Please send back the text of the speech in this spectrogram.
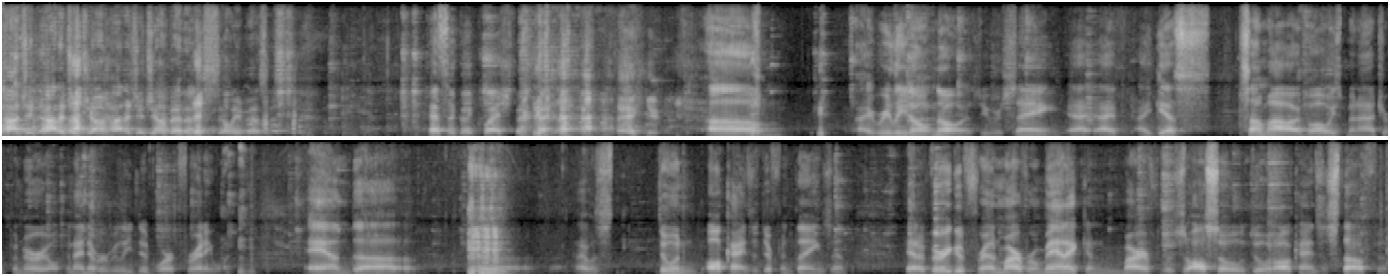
How'd you, how did you jump, how did you jump into this silly business? That's a good question. Thank you. I really don't know. As you were saying, I, I, I guess somehow I've always been entrepreneurial, and I never really did work for anyone. And uh, uh, I was doing all kinds of different things, and had a very good friend, Marv Romanek, and Marv was also doing all kinds of stuff. And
